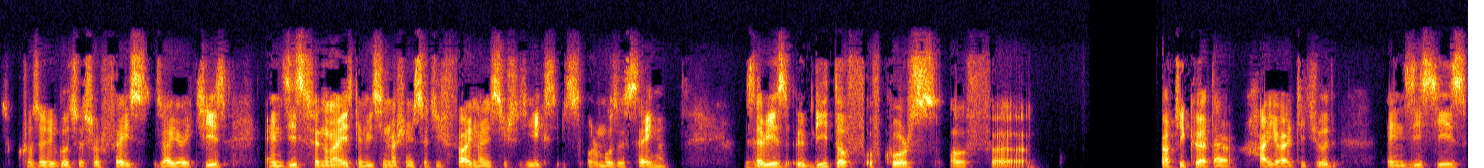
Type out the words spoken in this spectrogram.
So closer you go to the surface, the higher it is. And this phenomenon can be seen in Martian year 35, minus 36. It's almost the same. There is a bit of, of course, of uh, particles at a higher altitude, and this is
